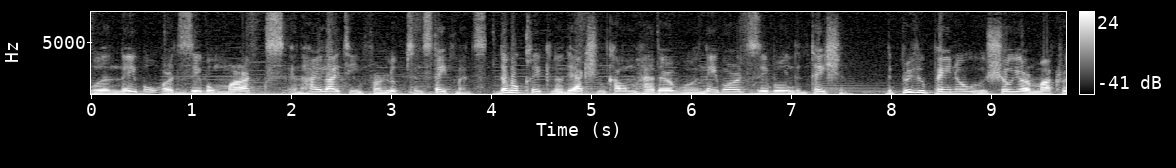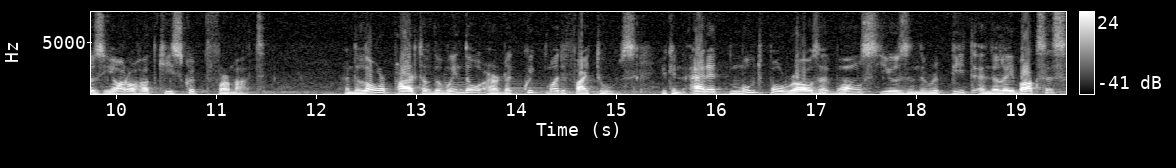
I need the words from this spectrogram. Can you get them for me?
will enable or disable marks and highlighting for loops and statements. Double-clicking on the action column header will enable or disable indentation. The preview panel will show your macros in AutoHotkey script format. In the lower part of the window are the quick modify tools. You can edit multiple rows at once using the repeat and delay boxes.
